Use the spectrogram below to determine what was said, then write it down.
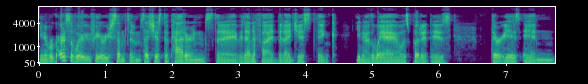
you know, regardless of where you feel your symptoms, that's just the patterns that I've identified. But I just think, you know, the way I always put it is there is an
